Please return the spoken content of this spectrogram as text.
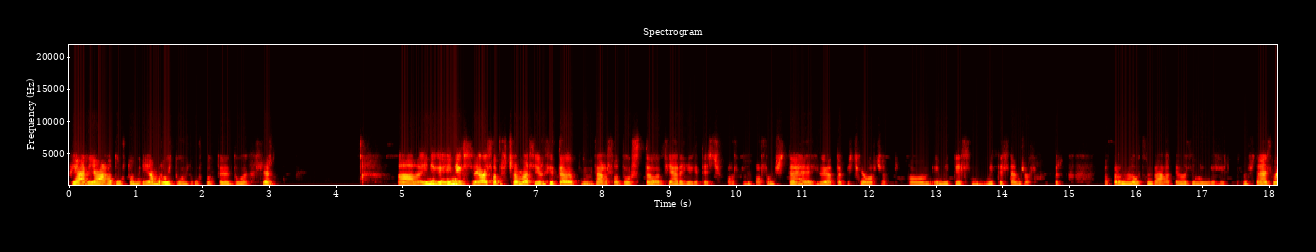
PR яагаад үр дүн ямар үед үр дүнтэй байдаг вэ гэхээр а энийг энийг л ойлгоод очих юм бол ерөнхийдөө байгууллагууд өөрсдөө PR хийгээд байж болно боломжтой. Хэрвээ одоо бичгийн ур чадвар мэдээлэл мэдээлэл дамжуулах нөөц нь байгаа байвал энэ ингээ хийж боломжтой. Альва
